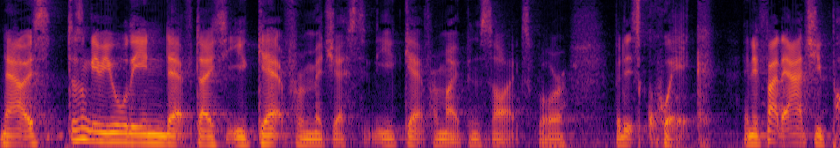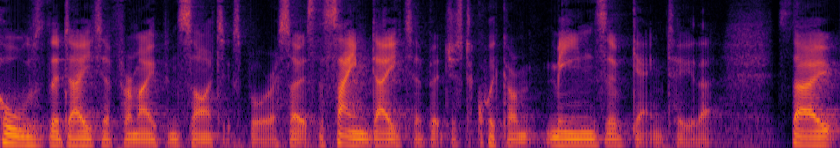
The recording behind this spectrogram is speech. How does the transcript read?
Now, it doesn't give you all the in-depth data you get from Majestic, that you get from Open Site Explorer, but it's quick. And in fact, it actually pulls the data from Open Site Explorer. So it's the same data, but just a quicker means of getting to that. So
